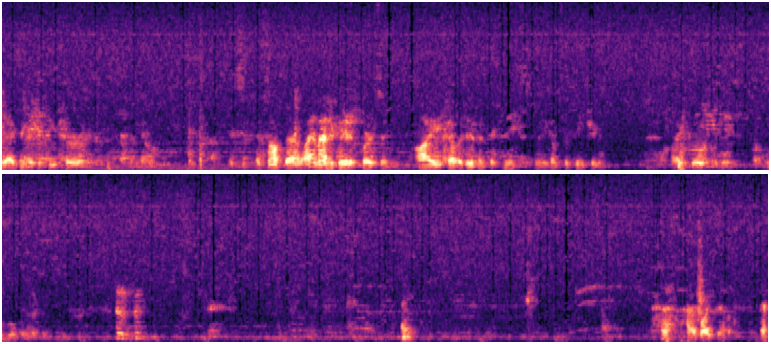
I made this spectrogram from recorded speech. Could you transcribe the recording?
yeah, I, think I could teach her. You know, it's, it's not bad. I am an educated person. I have a different techniques when it comes to teaching. I could. I like that.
